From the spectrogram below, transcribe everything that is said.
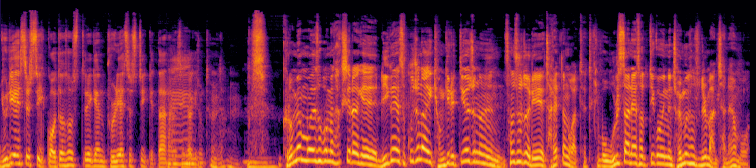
유리했을 수 있고 어떤 선수들에게는 불리했을 수도 있겠다라는 음. 생각이 좀 듭니다. 그런 면모에서 보면 확실하게 리그에서 꾸준하게 경기를 뛰어주는 선수들이 잘했던 것 같아요. 특히 뭐 울산에서 뛰고 있는 젊은 선수들 많잖아요. 뭐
